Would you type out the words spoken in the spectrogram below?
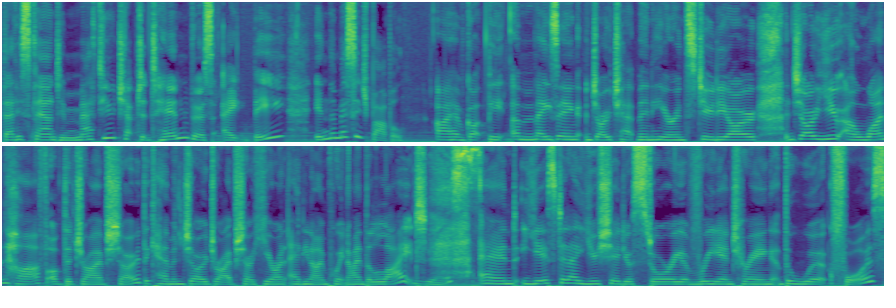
That is found in Matthew chapter 10, verse 8b in the Message Bible. I have got the amazing Jo Chapman here in studio. Jo, you are one half of the Drive Show, the Cam and Jo Drive Show here on 89.9 The Light. Yes. And yesterday you shared your story of re entering the workforce.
